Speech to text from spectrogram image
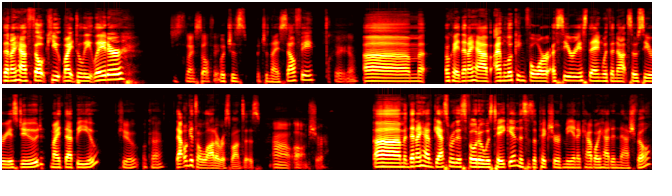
then I have felt cute, might delete later, Just a nice selfie. which is which is a nice selfie. There you go. Um, okay, then I have I'm looking for a serious thing with a not so serious dude. Might that be you? Cute. Okay. That one gets a lot of responses. Oh, oh, I'm sure. Um, then I have guess where this photo was taken. This is a picture of me in a cowboy hat in Nashville.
